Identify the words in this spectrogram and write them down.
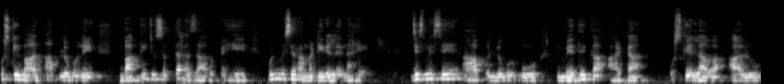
उसके बाद आप लोगों ने बाकी जो सत्तर हज़ार रुपये हैं, उनमें से रॉ मटेरियल लेना है, जिसमें से आप लोगों को मैदे का आटा, उसके अलावा आलू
